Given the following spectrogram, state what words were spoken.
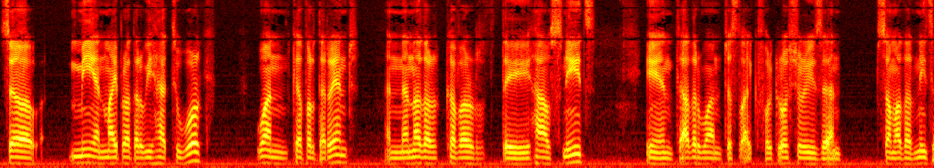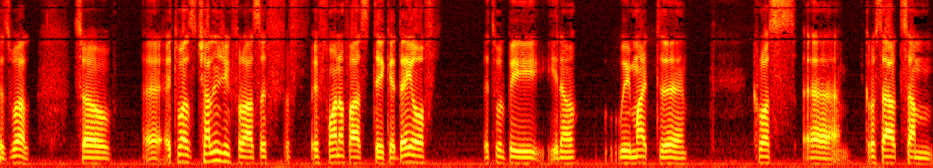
So me and my brother we had to work. One covered the rent, and another covered the house needs, and the other one just like for groceries and some other needs as well. So uh, it was challenging for us. If, if if one of us take a day off, it will be you know we might. Uh, cross uh, cross out some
